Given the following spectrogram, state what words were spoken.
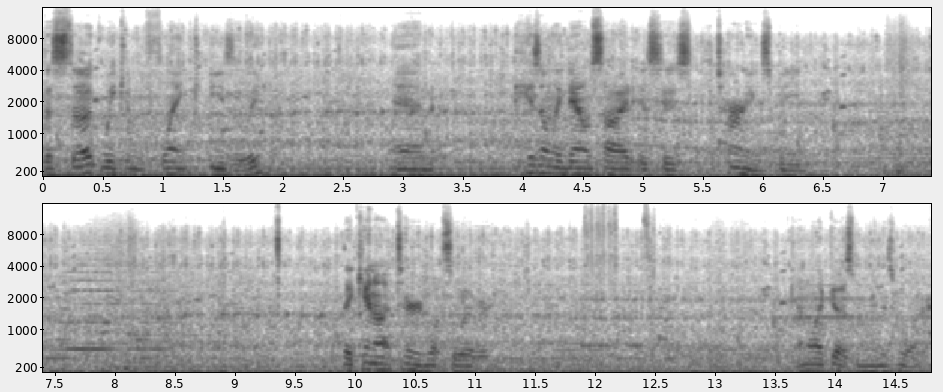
the Stug, we can flank easily. And his only downside is his turning speed. They cannot turn whatsoever. Kind of like us when we're in this water.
